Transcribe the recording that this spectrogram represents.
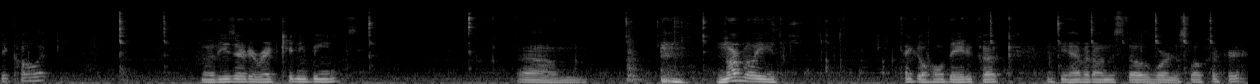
they call it. No, these are the red kidney beans. Um, normally, take a whole day to cook if you have it on the stove or in the slow cooker.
